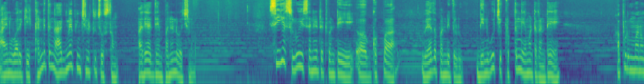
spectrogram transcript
ఆయన వారికి ఖండితంగా ఆజ్ఞాపించినట్లు చూస్తాం. అదే అధ్యాయం పన్నెండు వచనంలో సిఎస్ లూయిస్ అనేటటువంటి గొప్ప వేద పండితుడు దీని గురించి క్లుప్తంగా ఏమంటారంటే అప్పుడు మనం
